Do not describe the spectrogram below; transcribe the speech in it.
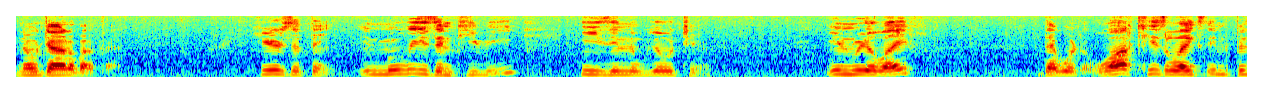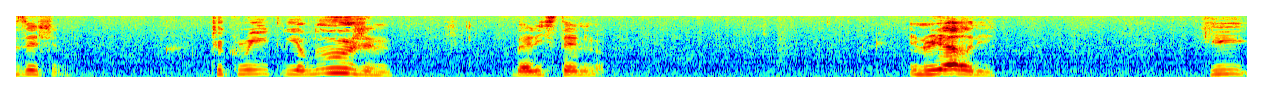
No doubt about that. Here's the thing in movies and TV, he's in the wheelchair. In real life, that would lock his legs into position to create the illusion that he's standing up. In reality, he,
